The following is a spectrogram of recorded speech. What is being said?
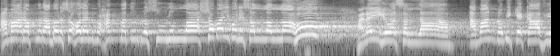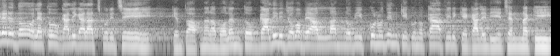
আমার আপনার আদর্শ হলেন মোহাম্মদুর রসুল্লাহ সবাই বলি আলাইহি আমার নবীকে কাফিরের দল এত গালিগালাজ করেছে। কিন্তু আপনারা বলেন তো, গালির জবাবে আল্লাহর নবী কোনোদিন কি কোনো কাফিরকে গালি দিয়েছেন নাকি?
